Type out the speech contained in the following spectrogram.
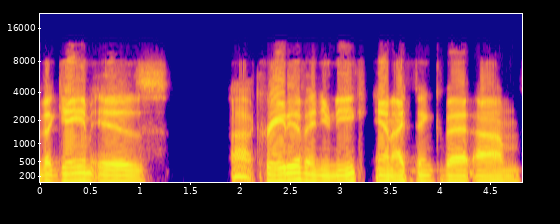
the game is uh creative and unique and i think that um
